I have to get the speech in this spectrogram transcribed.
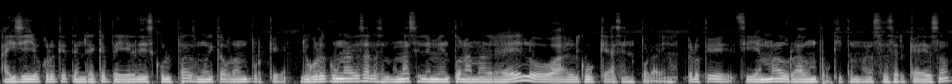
ahí sí yo creo que tendría que pedir disculpas muy cabrón, porque yo creo que una vez a la semana sí le miento la madre a él o algo que por ahí. Creo que sí he madurado un poquito más acerca de eso,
